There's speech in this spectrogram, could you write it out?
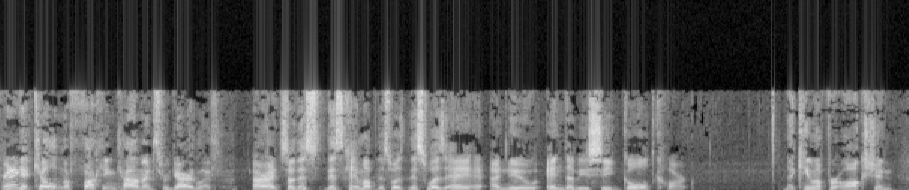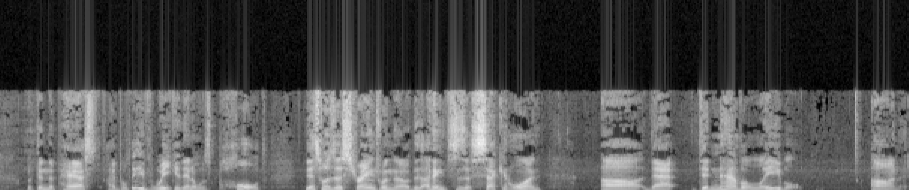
We're gonna get killed in the fucking comments regardless. All right. So this this came up. This was this was a a new NWC gold cart that came up for auction within the past, I believe, week, and then it was pulled. This was a strange one though. This, I think this is the second one uh, that didn't have a label on it.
